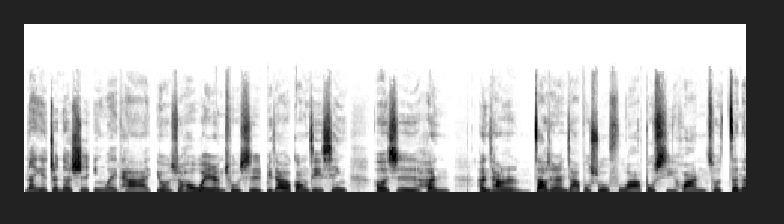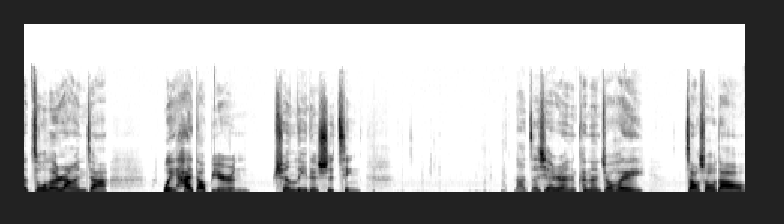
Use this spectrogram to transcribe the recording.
那也真的是因为他有时候为人处事比较有攻击性，或者是很很常造成人家不舒服啊，不喜欢，做真的做了让人家危害到别人。权力的事情，那这些人可能就会遭受到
